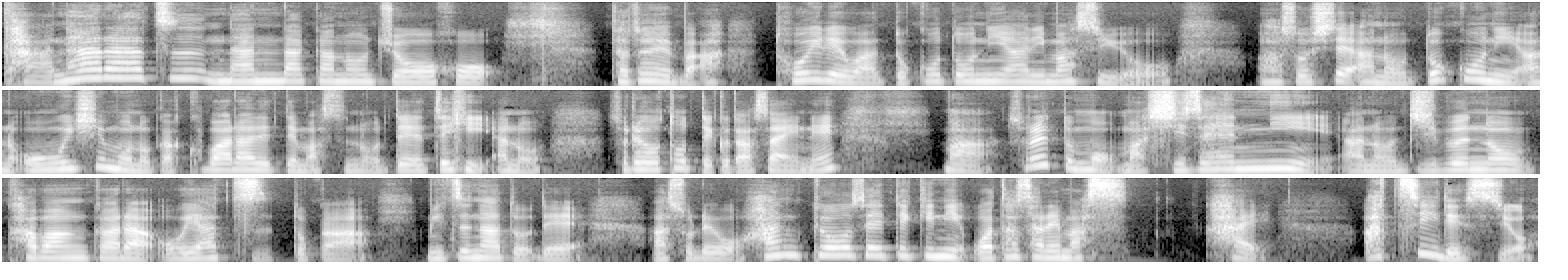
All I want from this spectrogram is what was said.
必ず何らかの情報例えばトイレはどことにありますよあそしてあのどこにあの美味しいものが配られてますのでぜひあのそれを取ってくださいね。まあ、それとも、まあ、自然にあの自分のカバンからおやつとか水などであそれを反強制的に渡されます。はい。熱いですよ。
